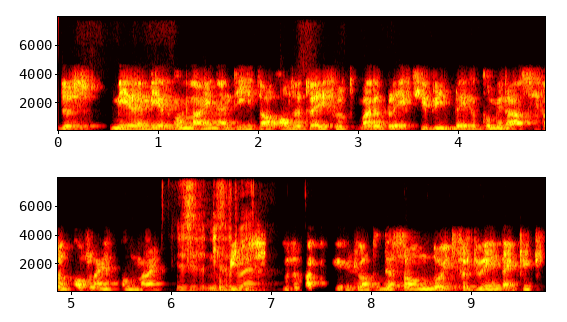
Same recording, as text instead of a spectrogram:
Dus meer en meer online en digitaal ongetwijfeld, maar het blijft hybride. Het blijft een combinatie van offline en online. Je ziet het niet verdwijnen. Dat zal nooit verdwijnen, denk ik.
